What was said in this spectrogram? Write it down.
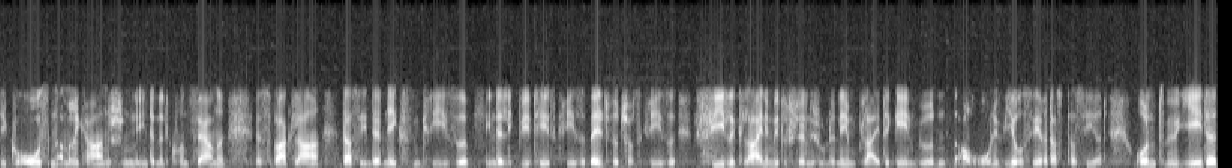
die großen amerikanischen Internetkonzerne. Es war klar, dass in der nächsten Krise, in der Liquiditätskrise, Weltwirtschaftskrise, viele kleine mittelständische Unternehmen pleite gehen würden. Auch ohne Virus wäre das passiert. Und jeder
